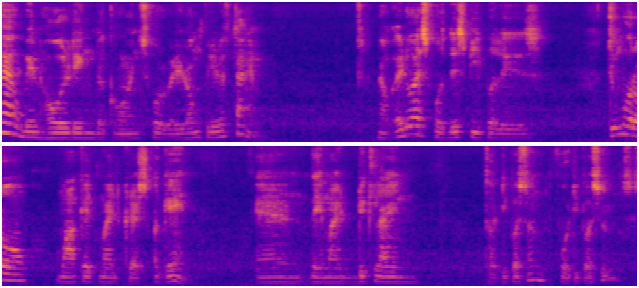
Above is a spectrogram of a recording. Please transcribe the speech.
who have been holding the coins for a very long period of time. Now, advice for these people is tomorrow market might crash again and they might decline 30%, 40%.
